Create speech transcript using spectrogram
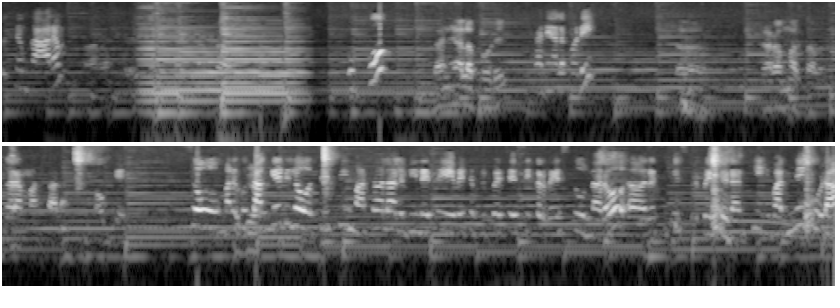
కొంచెం కారం కారం ఉప్పు ధనియాల పొడి. ధనియాల పొడి గరం మసాలా. గరం మసాలా. ఓకే సో మనకు తంగేడిలో వచ్చేసి మసాలాలు వీలైతే ఏవైతే ప్రిపేర్ చేసి ఇక్కడ వేస్తూ ఉన్నారో రెసిపీస్ ప్రిపేర్ చేయడానికి ఇవన్నీ కూడా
